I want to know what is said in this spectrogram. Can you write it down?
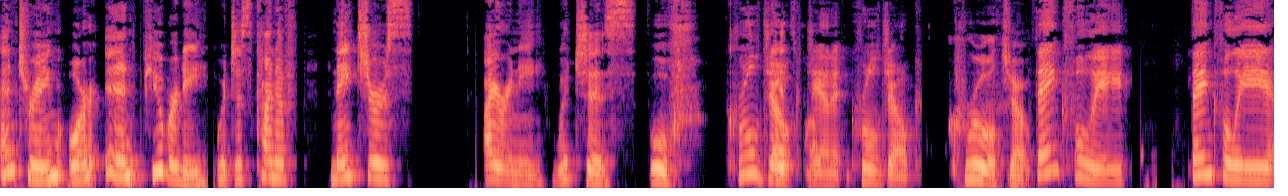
entering or in puberty, which is kind of nature's irony, which is oof. Cruel joke, Janet. Cruel joke. Cruel joke. Thankfully, thankfully,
